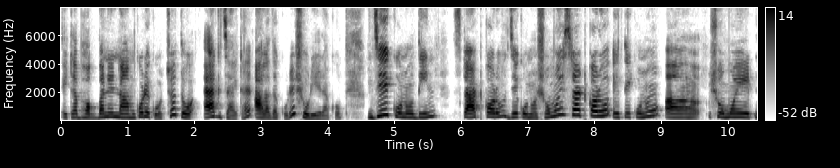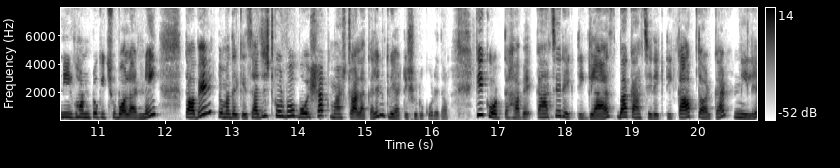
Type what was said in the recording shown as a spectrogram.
এটা ভগবানের নাম করে করছ তো এক জায়গায় আলাদা করে সরিয়ে রাখো। যে কোনো দিন স্টার্ট করো যে কোনো সময় স্টার্ট করো এতে কোনো আহ, সময়ের নির্ঘণ্ট কিছু বলার নেই। তবে তোমাদেরকে সাজেস্ট করব বৈশাখ মাস চলাকালীন ক্রিয়াটি শুরু করে দাও। কি করতে হবে? কাঁচের একটি গ্লাস বা কাঁচের একটি কাপ দরকার নিলে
